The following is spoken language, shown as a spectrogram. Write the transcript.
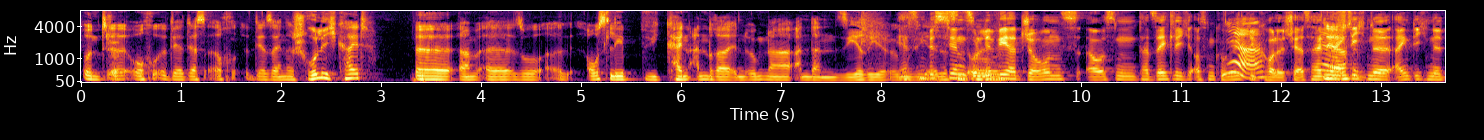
und äh, auch der das auch der seine Schrulligkeit äh, ähm, äh, so auslebt wie kein anderer in irgendeiner anderen Serie irgendwie. er ist ein Also bisschen sind so- Olivia Jones aus dem tatsächlich aus dem Community Ja. College. Er ist halt Ja. eigentlich eine eigentlich eine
